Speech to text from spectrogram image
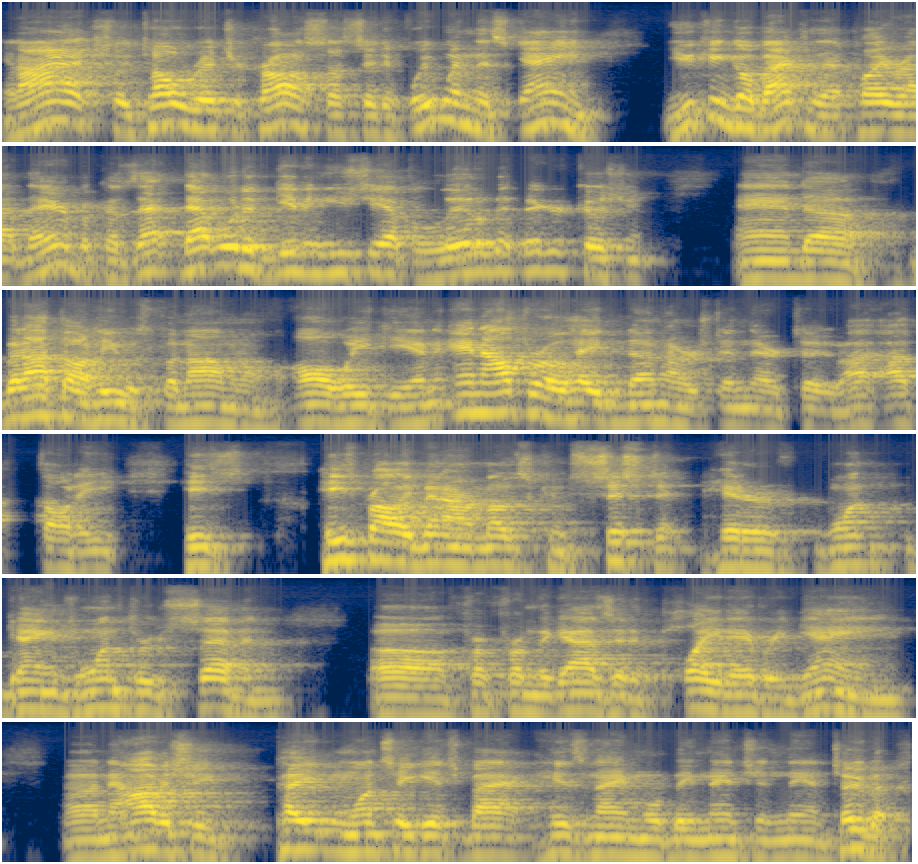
and I actually told Richard Cross, I said, if we win this game, you can go back to that play right there because that that would have given UCF a little bit bigger cushion. And uh, but I thought he was phenomenal all weekend. And I'll throw Hayden Dunhurst in there too. I, I thought he he's he's probably been our most consistent hitter one games one through seven uh, from, from the guys that have played every game. Uh, now, obviously, Peyton, once he gets back, his name will be mentioned then too. But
